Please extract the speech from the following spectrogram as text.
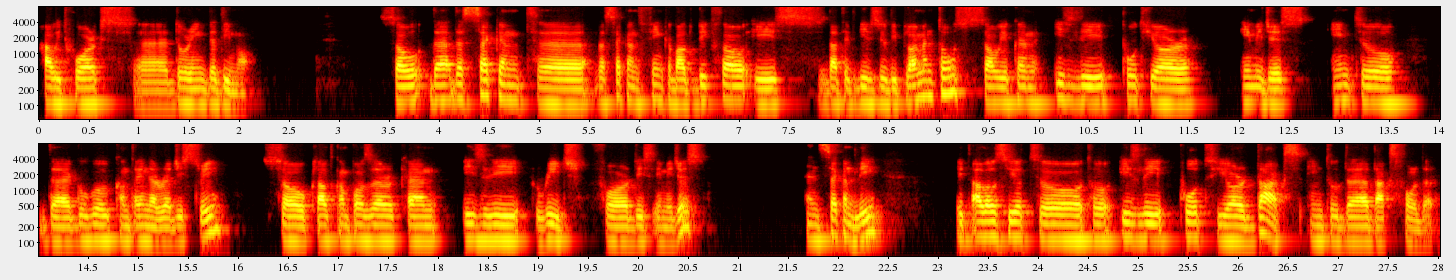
how it works uh, during the demo. So the, the, second, uh, the second thing about Bigflow is that it gives you deployment tools. So you can easily put your images into the Google Container Registry. So Cloud Composer can easily reach for these images. And secondly, it allows you to, to easily put your DAGs into the DAGs folder.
